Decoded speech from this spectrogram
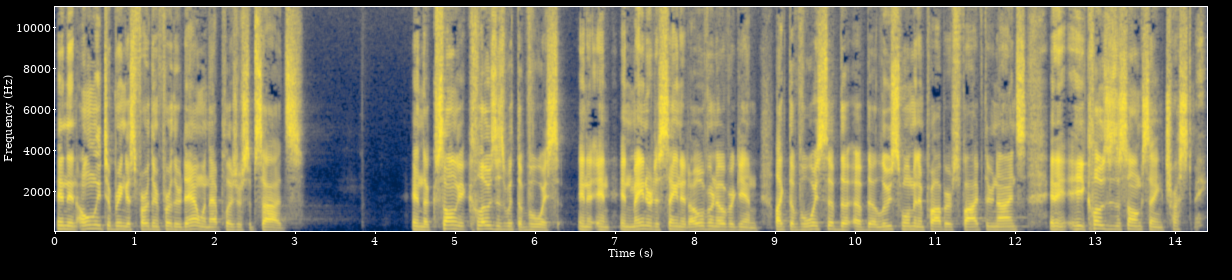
and then only to bring us further and further down when that pleasure subsides. And the song, it closes with the voice, and, and, and Maynard is saying it over and over again, like the voice of the, of the loose woman in Proverbs 5 through 9. And he closes the song saying, Trust me,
